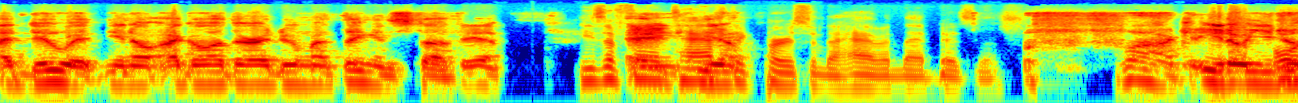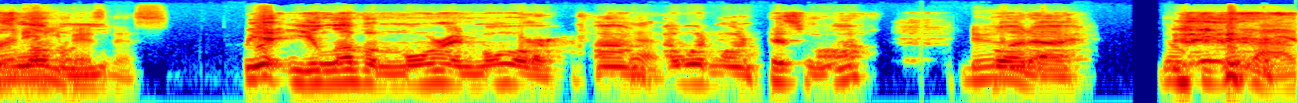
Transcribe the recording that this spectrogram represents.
I do it. You know, I go out there, I do my thing and stuff. Yeah. He's a And, you know- fantastic person to have in that business. Fuck. You know, you or just love him. business. Yeah, you love him more and more. Um, Yeah. I wouldn't want to piss him off, No, but uh, no, if you die.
